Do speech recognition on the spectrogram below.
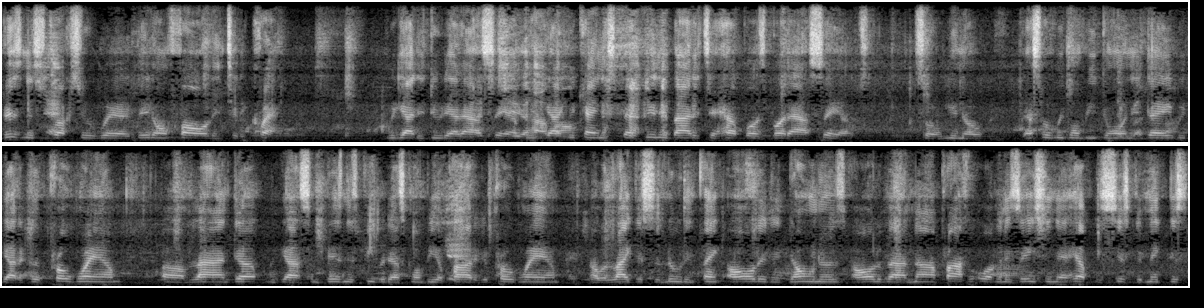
business structure where they don't fall into the crack. We got to do that ourselves. We, got, we can't expect anybody to help us but ourselves. So, you know, that's what we're going to be doing today. We got a good program um, lined up. We got some business people that's going to be a part of the program. I would like to salute and thank all of the donors, all of our nonprofit organization that helped assist to make this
